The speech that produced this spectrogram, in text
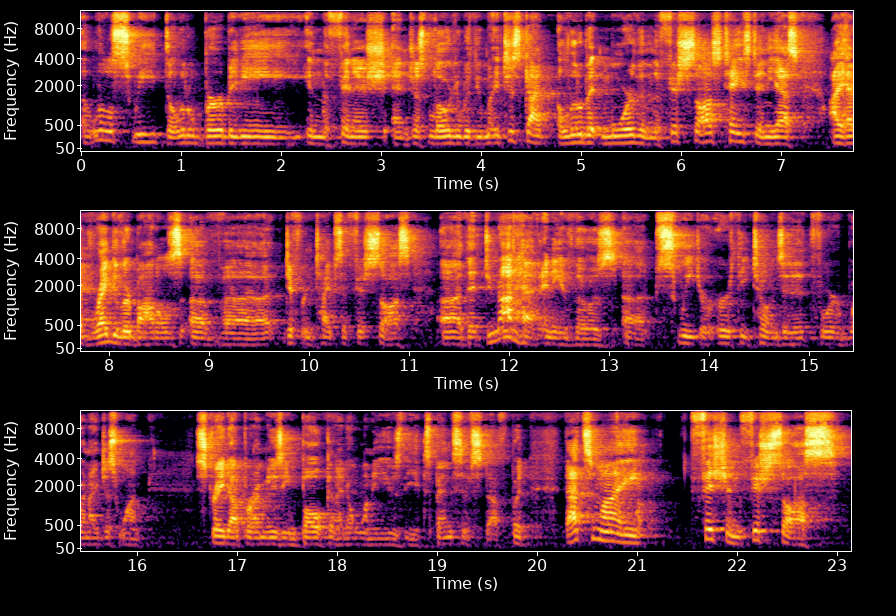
a little sweet, a little bourbony in the finish and just loaded with, it just got a little bit more than the fish sauce taste. And yes, I have regular bottles of uh, different types of fish sauce uh, that do not have any of those uh, sweet or earthy tones in it for when I just want straight up or I'm using bulk and I don't want to use the expensive stuff. But that's my fish and fish sauce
